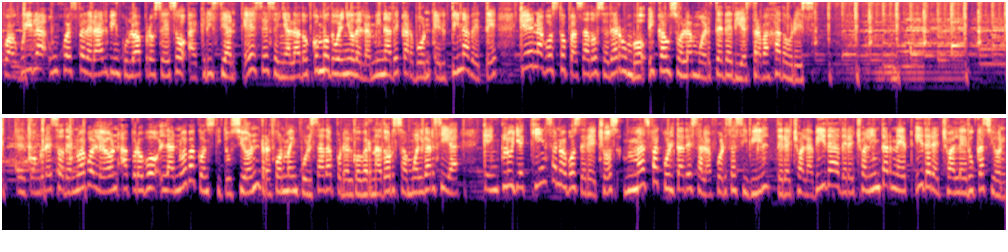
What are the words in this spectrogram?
Coahuila, un juez federal vinculó a proceso a Cristian S., señalado como dueño de la mina de carbón El Pinabete, que en agosto pasado se derrumbó y causó la muerte de 10 trabajadores. El Congreso de Nuevo León aprobó la nueva Constitución, reforma impulsada por el gobernador Samuel García, que incluye 15 nuevos derechos, más facultades a la fuerza civil, derecho a la vida, derecho al Internet y derecho a la educación.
